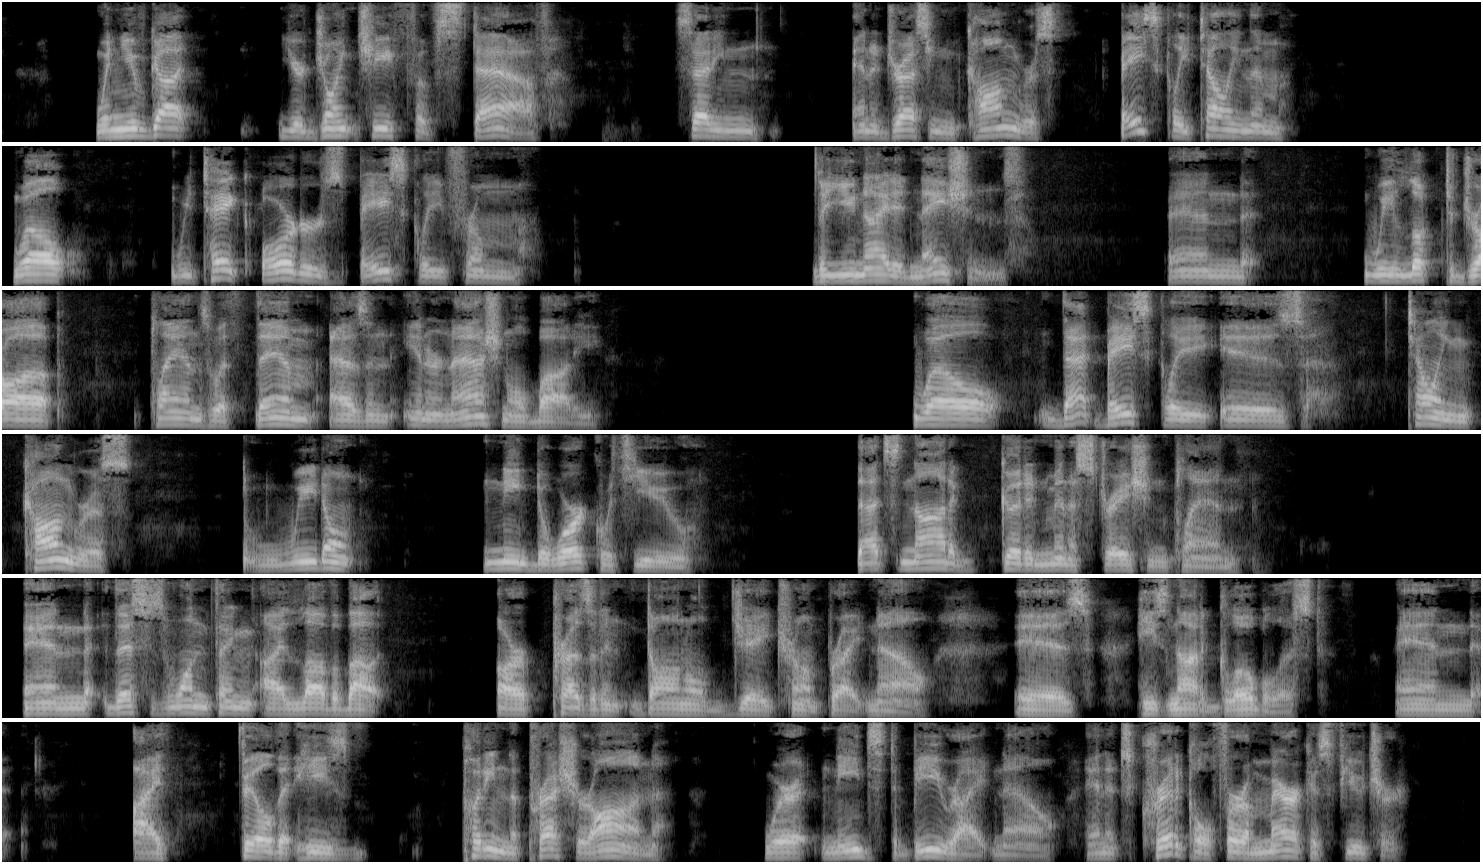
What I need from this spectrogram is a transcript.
When you've got your Joint Chief of Staff setting and addressing Congress, basically telling them, well, we take orders basically from the United Nations and we look to draw up plans with them as an international body. Well, that basically is telling Congress we don't need to work with you. That's not a good administration plan. And this is one thing I love about our president Donald J Trump right now is he's not a globalist and I feel that he's putting the pressure on where it needs to be right now and it's critical for America's future.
